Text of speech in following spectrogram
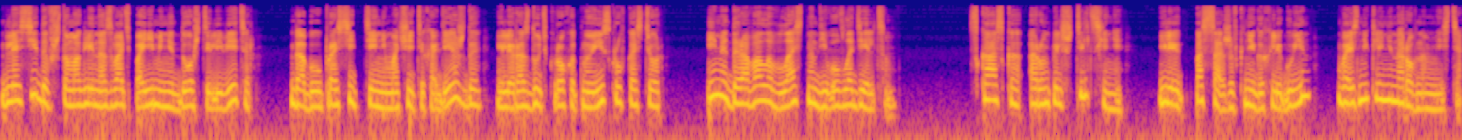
Для сидов, что могли назвать по имени дождь или ветер, дабы упросить тени мочить их одежды или раздуть крохотную искру в костер, имя даровало власть над его владельцем. Сказка о Румпельштильцхене или пассажи в книгах Легуин возникли не на ровном месте.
